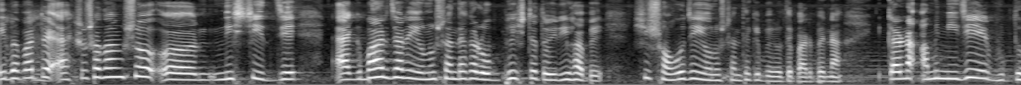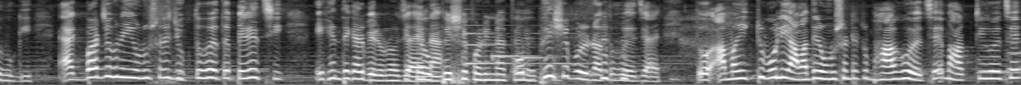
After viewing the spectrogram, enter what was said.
এই ব্যাপারটা একশো শতাংশ নিশ্চিত যে একবার যারা এই অনুষ্ঠান দেখার অভ্যেসটা তৈরি হবে, সে সহজে এই অনুষ্ঠান থেকে বেরোতে পারবে না। কারণ আমি নিজে এর ভুক্তভোগী। একবার যখন এই অনুষ্ঠানে যুক্ত হতে পেরেছি এখান থেকে আর বেরোনো যায় না। অভ্যেসে পরিণত অভ্যেসে পরিণত হয়ে যায়। তো আমি একটু বলি আমাদের অনুষ্ঠানটা একটু ভাগ হয়েছে ভাগটি হয়েছে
